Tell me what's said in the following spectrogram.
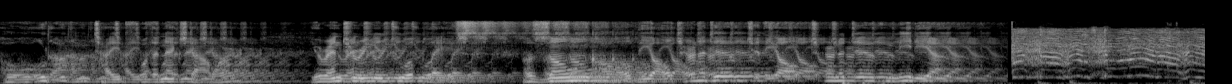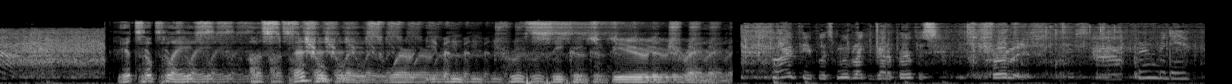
Hold on tight for the next hour. You're entering into a place, a zone called the alternative to the alternative media. It's a place, a special place where even truth seekers fear to tread. All right, people, let's move like we've got a purpose. Affirmative. Affirmative.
